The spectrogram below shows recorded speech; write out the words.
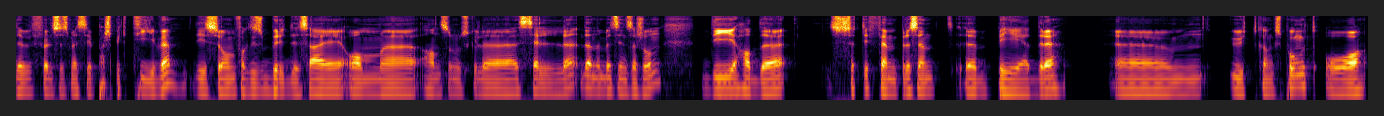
det følelsesmessige perspektivet, de som faktisk brydde seg om uh, han som skulle selge denne bensinstasjonen, de hadde 75 bedre uh, utgangspunkt og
